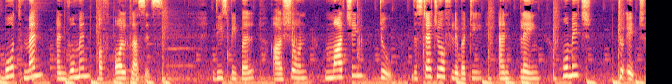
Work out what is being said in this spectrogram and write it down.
both men and women of all classes. These people are shown marching to the Statue of Liberty and paying homage to it.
